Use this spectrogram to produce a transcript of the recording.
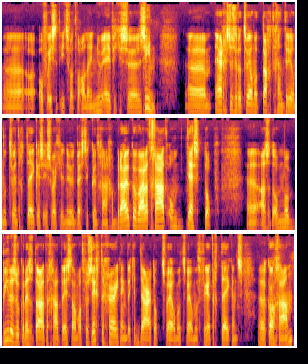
uh, of is het iets wat we alleen nu eventjes zien. Um, ergens tussen de 280 en 320 tekens is wat je nu het beste kunt gaan gebruiken, waar het gaat om desktop. Uh, als het om mobiele zoekresultaten gaat, wees dan wat voorzichtiger. Ik denk dat je daar tot 200, 240 tekens uh, kan gaan.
